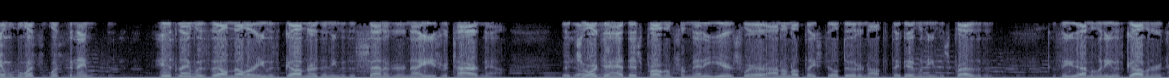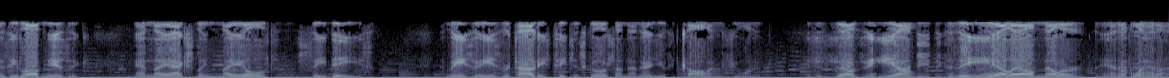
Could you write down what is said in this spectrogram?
and what's what's the name? His name was Zell Miller. He was governor, then he was a senator. Now he's retired now. But Georgia had this program for many years where I don't know if they still do it or not, but they did when he was president, because he I mean, when he was governor, because he loved music, and they actually mailed CDs. I mean, he's he's retired. He's teaching school or something down there. You could call him if you wanted. Is it Zell Z E L? Z E L L Miller in Atlanta.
